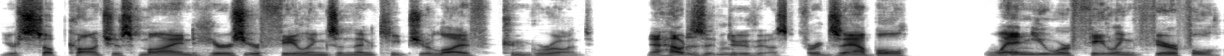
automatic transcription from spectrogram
your subconscious mind hears your feelings and then keeps your life congruent. Now, how does it mm-hmm. do this? For example, when you were feeling fearful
